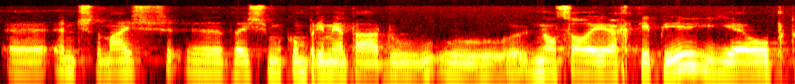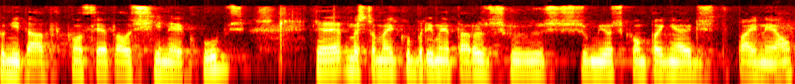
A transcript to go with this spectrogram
Uh, antes de mais, uh, deixe-me cumprimentar o, o, não só a RTP e a oportunidade que concede aos cineclubes, uh, mas também cumprimentar os, os, meus companheiros de painel,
